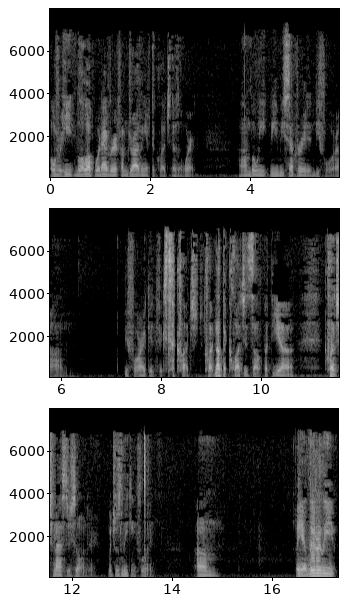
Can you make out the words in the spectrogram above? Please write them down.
overheat, blow up, whatever if I'm driving if the clutch doesn't work. Um, but we, we, we separated before, um, before I could fix the clutch, clutch, not the clutch itself, but the, uh, clutch master cylinder, which was leaking fluid. Um, but yeah, literally,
